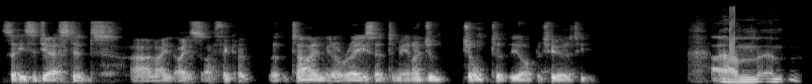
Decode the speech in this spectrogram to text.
so he suggested, and I, I, I think I, at the time, you know, Ray said to me, and I just jumped at the opportunity. Um, um,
